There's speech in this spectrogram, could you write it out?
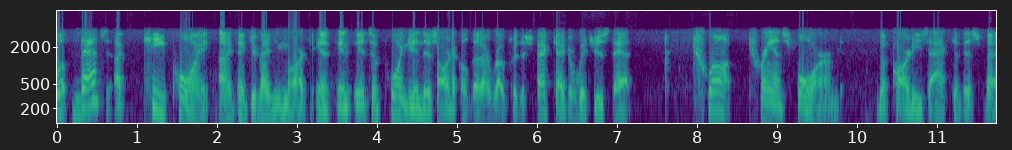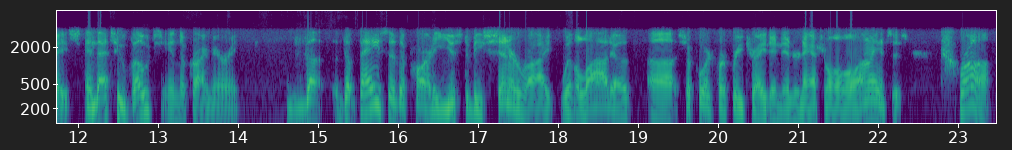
Well, that's a key point I think you're making, Mark. And, and it's a point in this article that I wrote for The Spectator, which is that Trump transformed the party's activist base, and that's who votes in the primary. The the base of the party used to be center right with a lot of uh, support for free trade and international alliances. Trump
